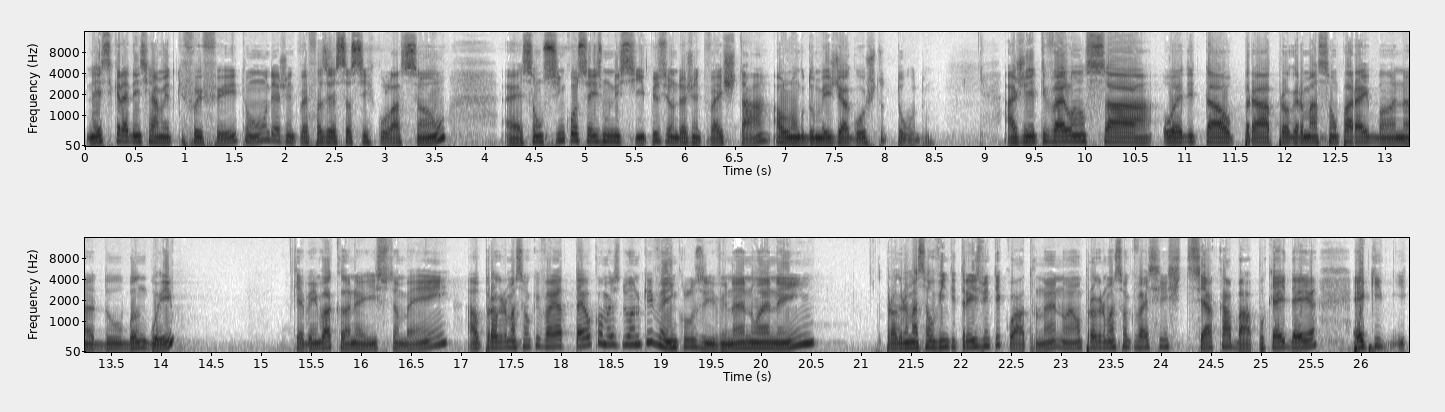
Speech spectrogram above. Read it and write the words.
nesse credenciamento que foi feito, onde a gente vai fazer essa circulação. É, são cinco ou seis municípios onde a gente vai estar ao longo do mês de agosto todo. A gente vai lançar o edital para a programação paraibana do Banguê, que é bem bacana isso também. A programação que vai até o começo do ano que vem, inclusive, né? Não é nem programação 23, 24, né? Não é uma programação que vai se, se acabar, porque a ideia é que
